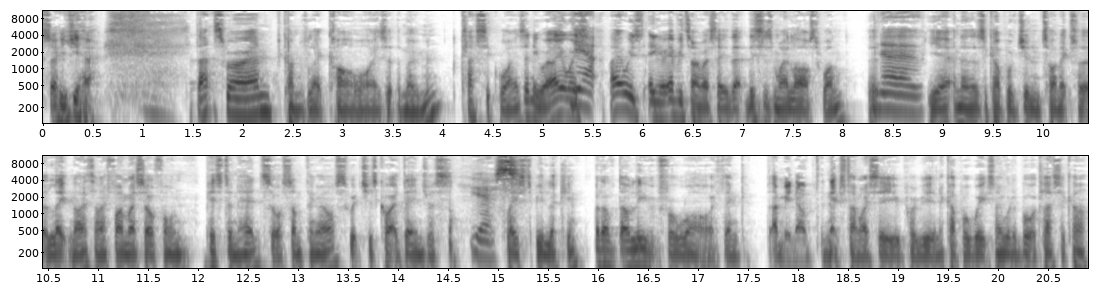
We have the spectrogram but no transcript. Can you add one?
So yeah that's where I am, kind of like car wise at the moment, classic wise. Anyway, I always, yeah. I always, know, every time I say that this is my last one. That, no. Yeah, and then there's a couple of gin and tonics at late night, and I find myself on PistonHeads or something else, which is quite a dangerous yes. place to be looking. But I'll, I'll leave it for a while, I think. I mean, uh, the next time I see you, probably in a couple of weeks, and I would have bought a classic car.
